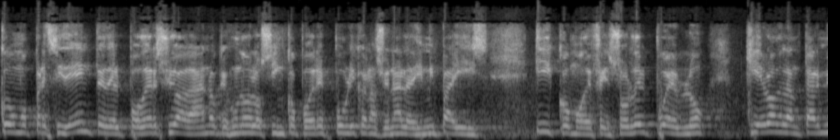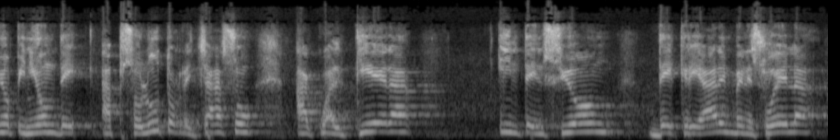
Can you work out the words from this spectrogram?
como presidente del Poder Ciudadano, que es uno de los cinco poderes públicos nacionales de mi país, y como defensor del pueblo, quiero adelantar mi opinión de absoluto rechazo a cualquiera intención de crear en Venezuela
